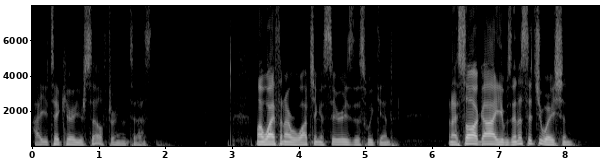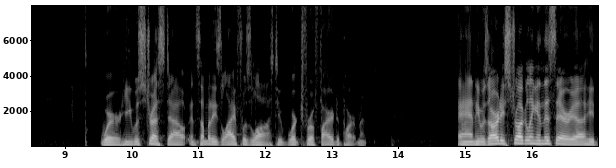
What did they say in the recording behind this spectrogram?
How you take care of yourself during the test. My wife and I were watching a series this weekend, and I saw a guy, he was in a situation where he was stressed out and somebody's life was lost. He worked for a fire department. And he was already struggling in this area. He'd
